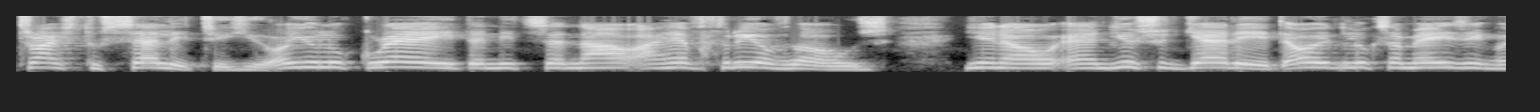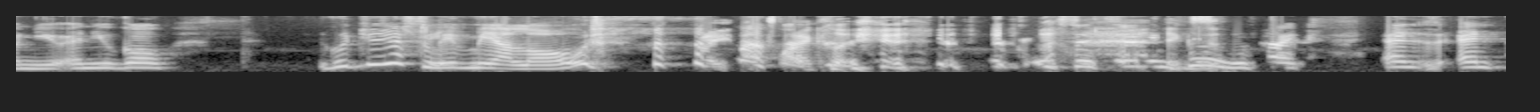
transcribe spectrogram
tries to sell it to you. Oh, you look great, and it's uh, now I have three of those, you know, and you should get it. Oh, it looks amazing on you, and you go, could you just leave me alone? Right, exactly. it's the same exactly. thing. It's like, and and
